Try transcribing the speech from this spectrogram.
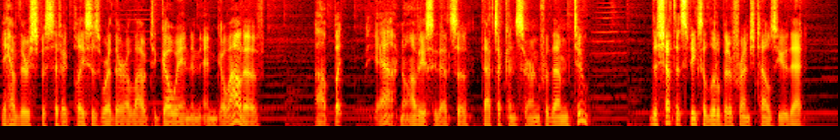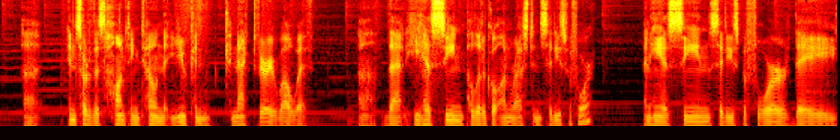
they have their specific places where they're allowed to go in and, and go out of. Uh, but yeah no obviously that's a that's a concern for them too. The chef that speaks a little bit of French tells you that, uh, in sort of this haunting tone that you can connect very well with, uh, that he has seen political unrest in cities before, and he has seen cities before they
